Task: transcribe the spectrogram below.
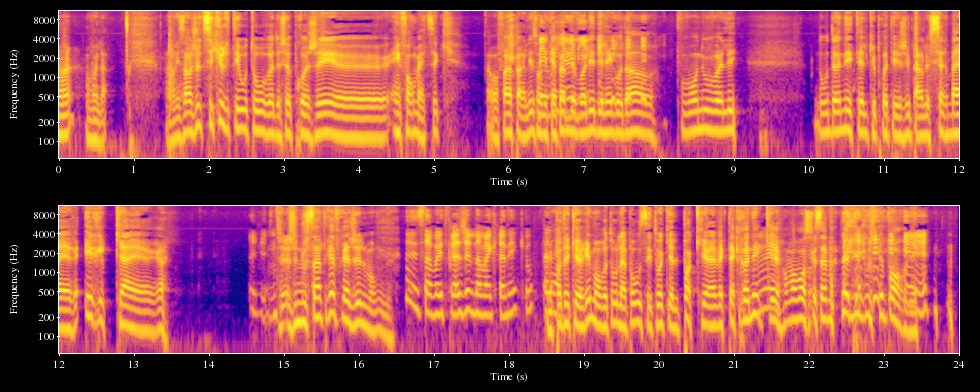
Ouais, voilà. Alors, les enjeux de sécurité autour de ce projet euh, informatique, ça va faire parler. Si on Ben est oui, capable de voler des lingots d'or, pouvons-nous voler? Nos données telles que protégées par le cerbère Éric Kerr? Je, je nous sens très fragile, monde. Ça va être fragile dans ma chronique. Oh, pas t'écœurer, mon retour de la pause, c'est toi qui as le POC avec ta chronique. Oui. On va voir ce que ça va donner. Bougez pas, on revient.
